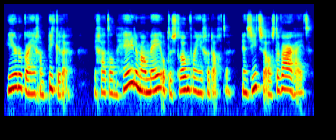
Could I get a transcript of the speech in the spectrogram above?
Hierdoor kan je gaan piekeren je gaat dan helemaal mee op de stroom van je gedachten en ziet ze als de waarheid.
